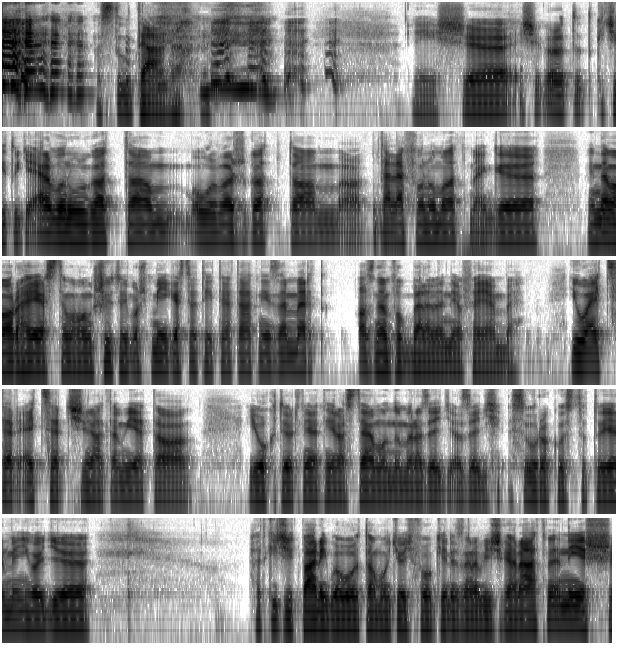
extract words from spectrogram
Azt utána. és, és akkor ott kicsit ugye elvonulgattam, olvasgattam a telefonomat, meg, meg nem arra helyeztem a hangsúlyt, hogy most még ezt a tételt átnézem, mert az nem fog belemenni a fejembe. Jó, egyszer, egyszer csináltam ilyet a jogtörténetnél, azt elmondom, mert az egy, az egy szórakoztató élmény, hogy hát kicsit pánikban voltam, hogy hogy fogok én ezen a vizsgán átmenni, és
